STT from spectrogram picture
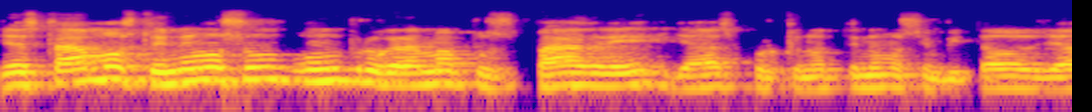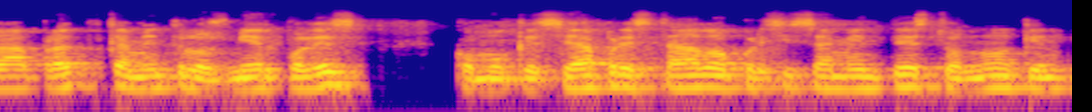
ya estamos, tenemos un, un, programa pues padre, ya es porque no tenemos invitados ya prácticamente los miércoles, como que se ha prestado precisamente esto, ¿no? Que,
